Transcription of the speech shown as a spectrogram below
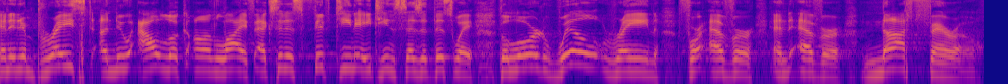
and it embraced a new outlook on life. Exodus 15 18 says it this way The Lord will reign forever and ever, not Pharaoh.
